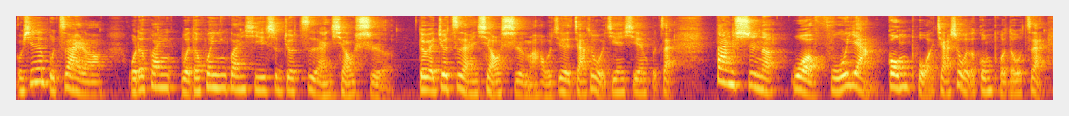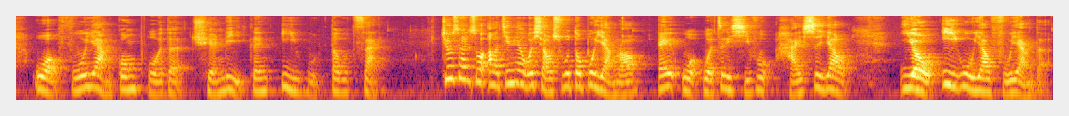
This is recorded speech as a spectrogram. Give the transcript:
我先生不在了，我的婚我的婚姻关系是不是就自然消失了？对不对？就自然消失嘛。我记得，假设我今天先不在，但是呢，我抚养公婆，假设我的公婆都在，我抚养公婆的权利跟义务都在。就算说啊，今天我小叔都不养了，哎，我我这个媳妇还是要有义务要抚养的，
